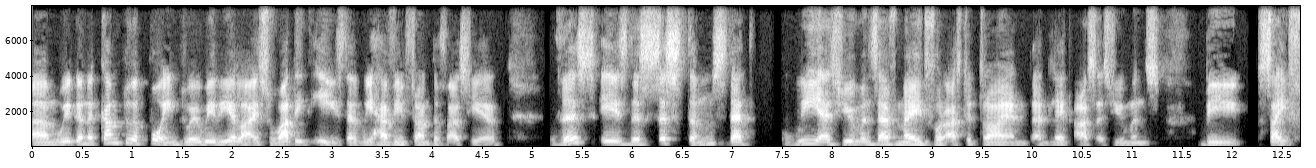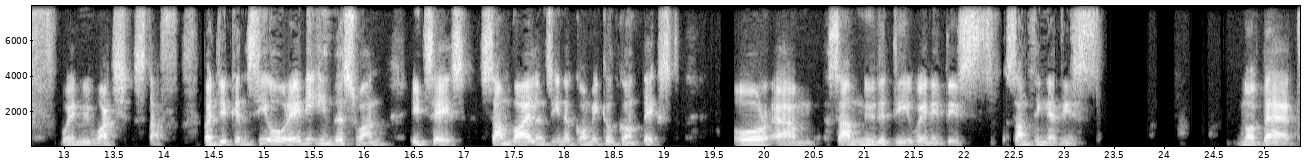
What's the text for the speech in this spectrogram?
um, we're going to come to a point where we realize what it is that we have in front of us here. This is the systems that we as humans have made for us to try and, and let us as humans be safe when we watch stuff. But you can see already in this one, it says some violence in a comical context or um, some nudity when it is something that is not bad.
